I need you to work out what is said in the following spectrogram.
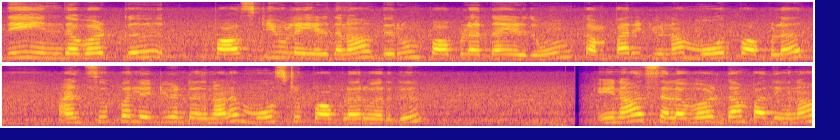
இதே இந்த வேர்ட்க்கு பாசிட்டிவில் எழுதுனா வெறும் பாப்புலர் தான் எழுதுவோம். கம்பேரிட்டிவ்னா மோர் பாப்புலர் அண்ட் சூப்பர்லேட்டிவ்ன்றதுனால மோஸ்ட் பாப்புலர் வருது. ஏன்னா சில வேர்ட் தான் பார்த்தீங்கன்னா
